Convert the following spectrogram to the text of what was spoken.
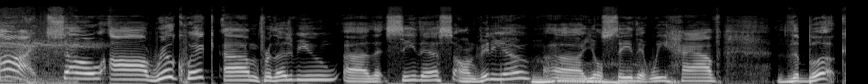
All right, so uh, real quick, um, for those of you uh, that see this on video, uh, you'll see that we have the book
